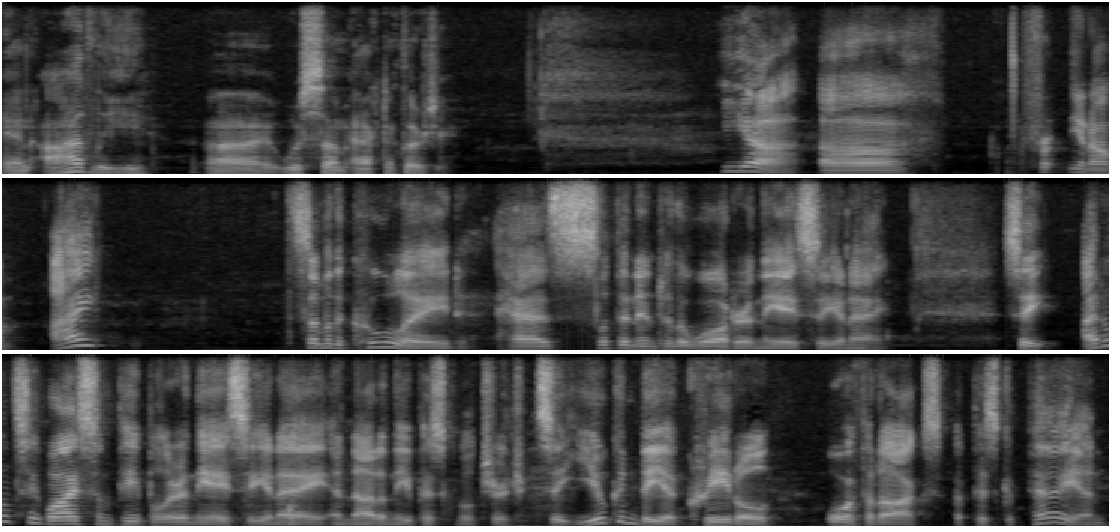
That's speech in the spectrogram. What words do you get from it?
and oddly, uh, with some acting clergy. Yeah, uh, for you know, I some of the Kool Aid has slipping into the water in the ACNA. See, I don't see why some people are in the ACNA and not in the Episcopal Church. See, you can be a creedal Orthodox Episcopalian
